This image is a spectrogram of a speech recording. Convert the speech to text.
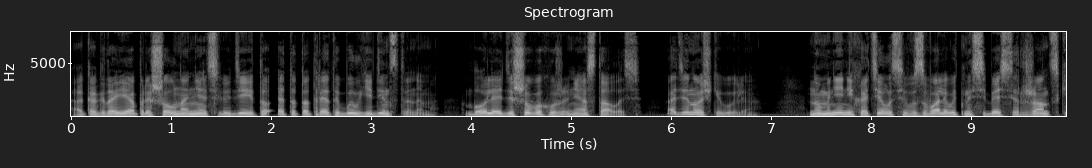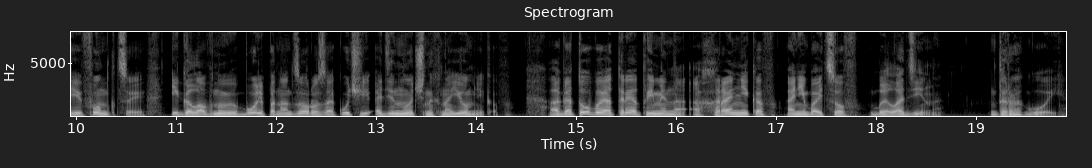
А когда я пришел нанять людей, то этот отряд и был единственным. Более дешевых уже не осталось. Одиночки были. Но мне не хотелось взваливать на себя сержантские функции и головную боль по надзору за кучей одиночных наемников. А готовый отряд именно охранников, а не бойцов, был один. Дорогой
